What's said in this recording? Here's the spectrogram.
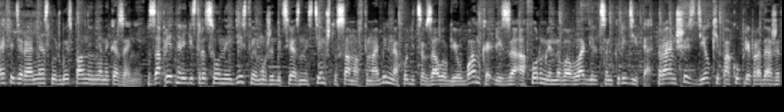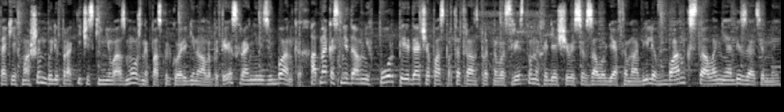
а Федеральная служба исполнения наказаний. Запрет на регистрационные действия может быть связан с тем, что сам автомобиль находится в залоге у банка из-за оформленного владельцем кредита. Раньше сделки по купле-продаже таких машин были практически невозможны, поскольку оригиналы ПТС хранились в банках. Однако с недавних пор передача паспорта транспортного средства, находящегося в залоге автомобиля, в банк стала необязательной.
